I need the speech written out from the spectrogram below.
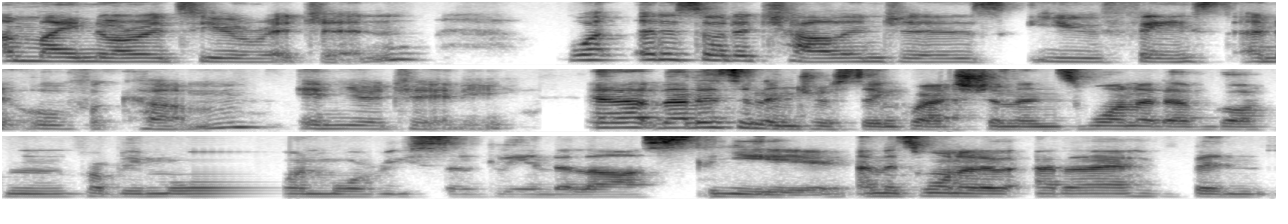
a minority origin, what are the sort of challenges you faced and overcome in your journey? Yeah, that is an interesting question. And it's one that I've gotten probably more and more recently in the last year. And it's one that I have been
